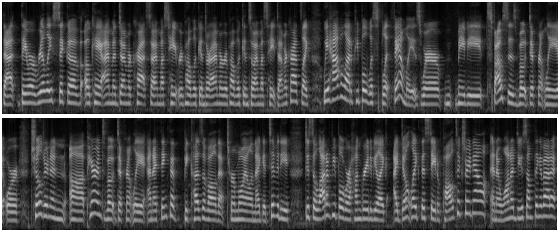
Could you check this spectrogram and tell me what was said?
that they were really sick of, okay, I'm a Democrat, so I must hate Republicans, or I'm a Republican, so I must hate Democrats. Like, we have a lot of people with split families where maybe spouses vote differently, or children and uh, parents vote differently. And I think that because of all that turmoil and negativity, just a lot of people were hungry to be like, I don't like this state of politics right now, and I want to do something about it,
